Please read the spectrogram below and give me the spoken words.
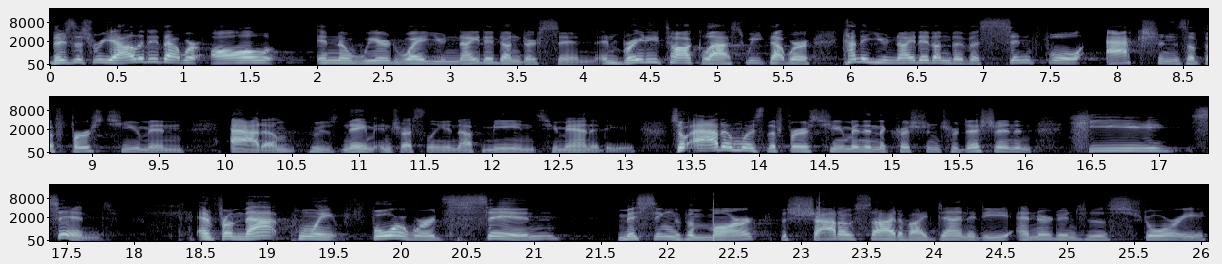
There's this reality that we're all in a weird way, united under sin. And Brady talked last week that we're kind of united under the sinful actions of the first human, Adam, whose name, interestingly enough, means humanity. So Adam was the first human in the Christian tradition, and he sinned. And from that point forward, sin, missing the mark, the shadow side of identity, entered into the story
